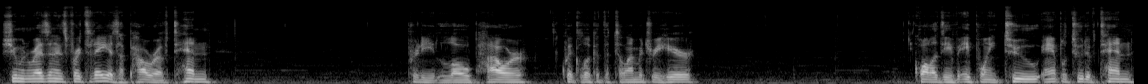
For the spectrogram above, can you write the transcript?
Schumann resonance for today is a power of 10. Pretty low power. Quick look at the telemetry here. Quality of 8.2, amplitude of 10,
